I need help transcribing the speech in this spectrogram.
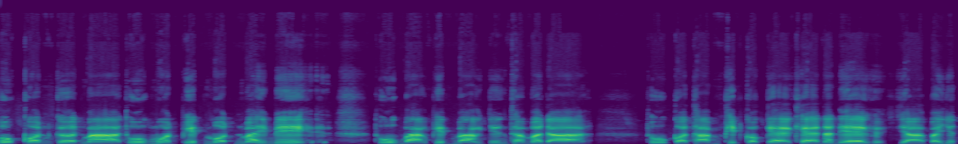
ทุกคนเกิดมาถูกหมดผิดหมดไม่มี ถูกบ้างผิดบ้างจึงธรรมดา ถูกก็ทำผิดก็แก้แค่นั้นเอง อย่าไปยึด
